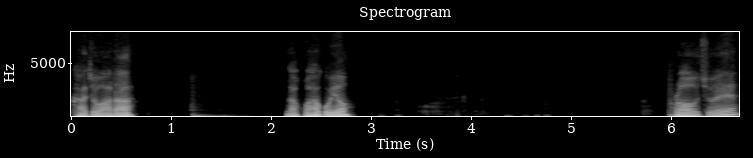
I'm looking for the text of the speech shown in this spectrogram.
가져와라 라고 하고요. 브라우저에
